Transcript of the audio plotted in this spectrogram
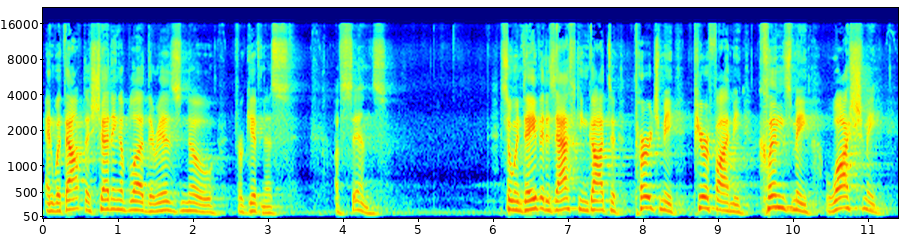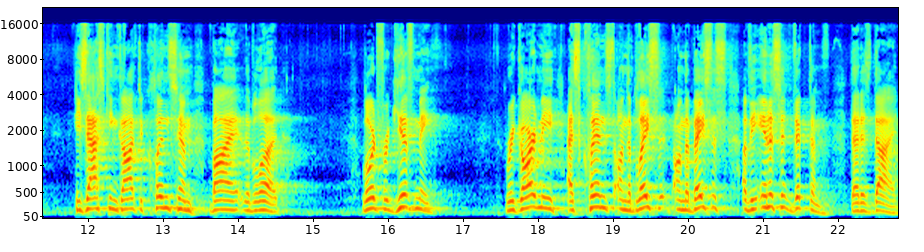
and without the shedding of blood, there is no forgiveness of sins. So when David is asking God to purge me, purify me, cleanse me, wash me, he's asking God to cleanse him by the blood. Lord, forgive me. Regard me as cleansed on the, basis, on the basis of the innocent victim that has died.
